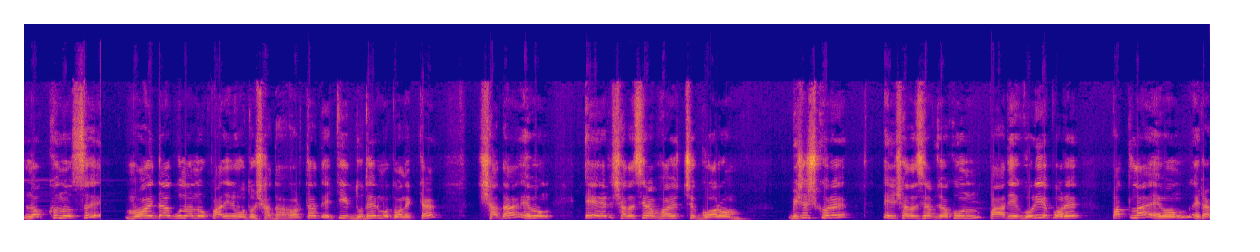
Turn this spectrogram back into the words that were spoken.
লক্ষণ হচ্ছে ময়দা গুলানো পানির মতো সাদা। অর্থাৎ এটি দুধের মতো অনেকটা সাদা এবং এর সাদা সিরাপ হয় হচ্ছে গরম। বিশেষ করে এই সাদা সিরাপ যখন পা দিয়ে গড়িয়ে পড়ে, পাতলা এবং এটা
